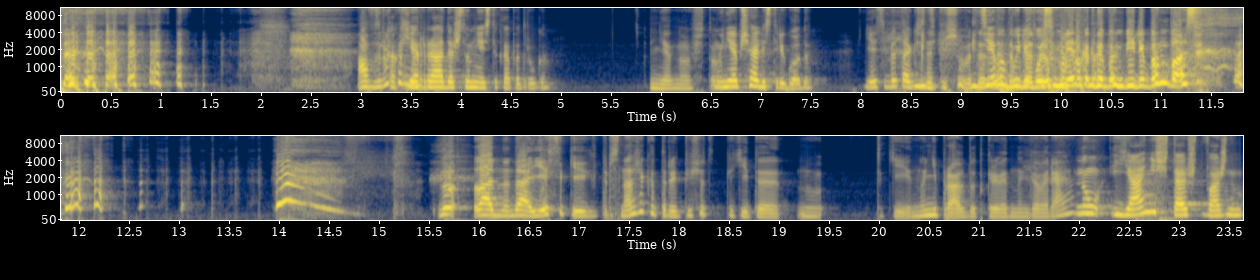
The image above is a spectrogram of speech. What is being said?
А вдруг Как я рада, что у меня есть такая подруга. Не, ну что? Мы не общались три года. Я тебе также Где- напишу Где вы были. 8 лет, когда бомбили Бомбас? Ну, ладно, да, есть такие персонажи, которые пишут какие-то, ну, такие, ну, неправду, откровенно говоря. Ну, я не считаю что важным...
